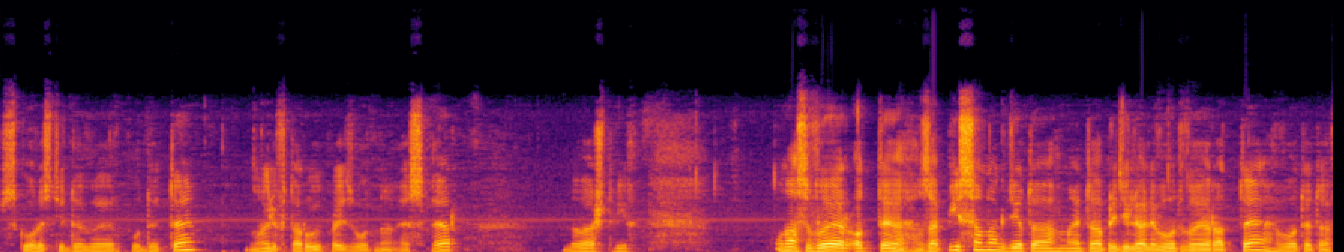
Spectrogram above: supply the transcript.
скорости dvr по dt, ну или вторую производную sr, два штрих. У нас VR от T записано где-то. Мы это определяли. Вот VR от T. Вот это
